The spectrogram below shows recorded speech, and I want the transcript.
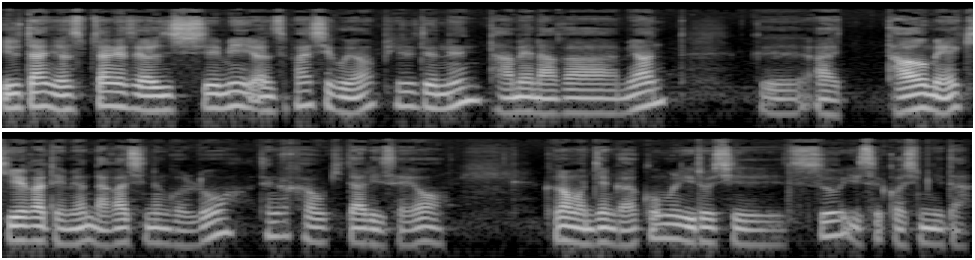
일단 연습장에서 열심히 연습하시고요. 필드는 다음에 나가면 그, 아, 다음에 기회가 되면 나가시는 걸로 생각하고 기다리세요. 그럼 언젠가 꿈을 이루실 수 있을 것입니다.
